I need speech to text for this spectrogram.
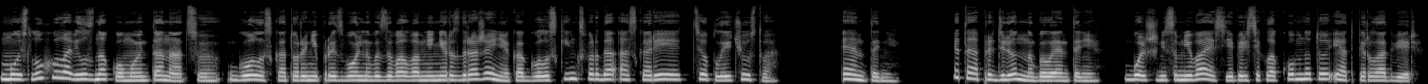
Мой слух уловил знакомую интонацию, голос, который непроизвольно вызывал во мне не раздражение, как голос Кингсфорда, а скорее теплые чувства. Энтони. Это определенно был Энтони. Больше не сомневаясь, я пересекла комнату и отперла дверь.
